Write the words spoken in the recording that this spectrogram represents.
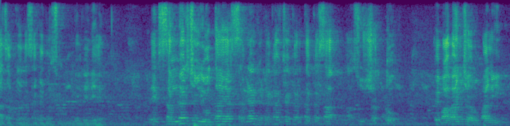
आज आपल्याला सगळ्यांना सोडून गेलेली आहे एक संघर्ष योद्धा या सगळ्या घटकाच्या करता कसा असू शकतो हे बाबांच्या रूपाने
